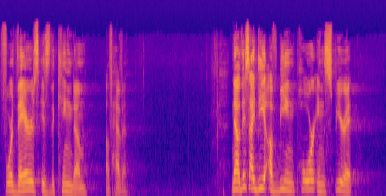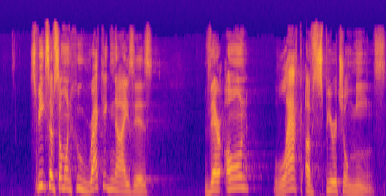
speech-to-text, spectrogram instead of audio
for theirs is the kingdom of heaven. Now, this idea of being poor in spirit speaks of someone who recognizes their own lack of spiritual means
